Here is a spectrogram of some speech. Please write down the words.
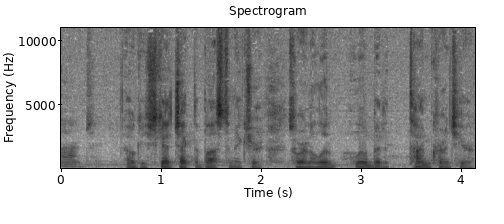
I'm sorry. Okay, she's got to check the bus to make sure. So we're in a little, a little bit of time crunch here.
